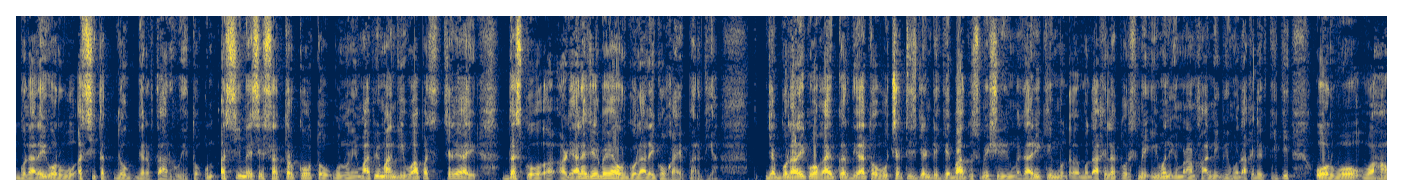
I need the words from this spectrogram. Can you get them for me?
गुला रही और वो अस्सी तक लोग गिरफ़्तार हुए। तो उन अस्सी में से सत्तर को तो उन्होंने माफ़ी मांगी, वापस चले आए। दस को अडयाला जेल भेजा और गुलाले को गायब कर दिया। जब गुलारी को गायब कर दिया तो वो छत्तीस घंटे के बाद उसमें शरीन मजारी की मुदाखलत और इसमें इवन इमरान खान ने भी मुदाखलत की थी और वो वहाँ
